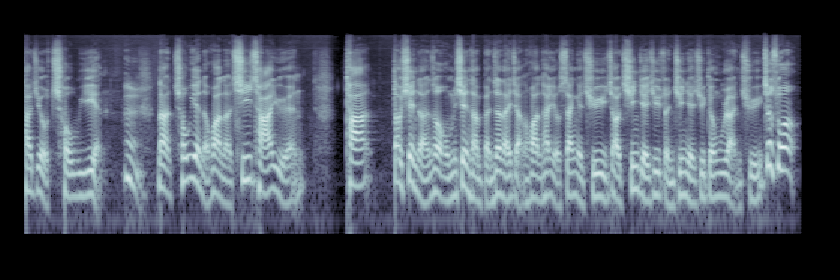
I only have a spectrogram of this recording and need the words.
他就抽验。嗯，那抽验的话呢，稽查员他到现场的时候，我们现场本身来讲的话，它有三个区域，叫清洁区、准清洁区跟污染区。就说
